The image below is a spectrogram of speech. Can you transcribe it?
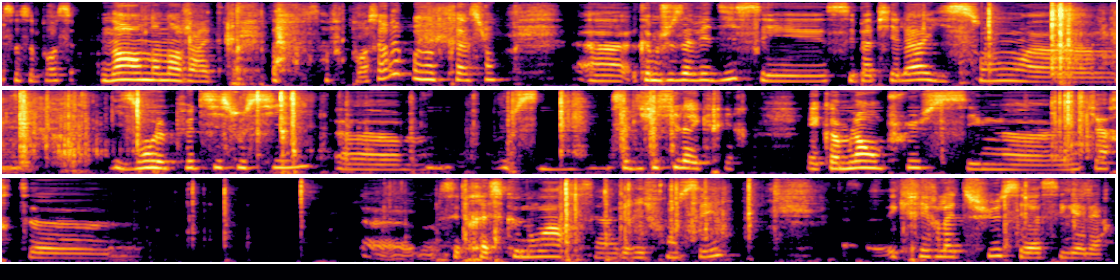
Ça, ça pourrait... Non, non, non, j'arrête. ça pourrait servir pour une autre création. Euh, comme je vous avais dit, ces, papiers-là, euh, ils ont le petit souci, euh, c'est difficile à écrire. Et comme là, en plus, c'est une, carte, c'est presque noir, c'est un gris foncé. Écrire là-dessus, c'est assez galère.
